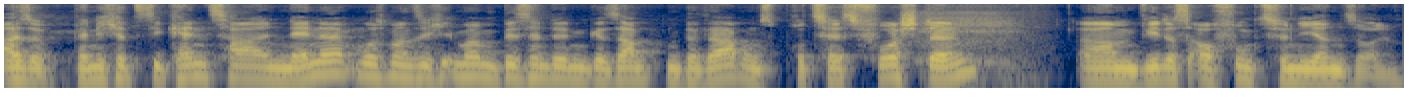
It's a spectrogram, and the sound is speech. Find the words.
Also, wenn ich jetzt die Kennzahlen nenne, muss man sich immer ein bisschen den gesamten Bewerbungsprozess vorstellen, ähm, wie das auch funktionieren soll.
